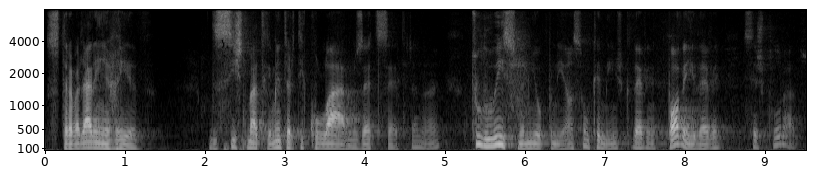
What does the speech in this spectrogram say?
se trabalhar em rede, de sistematicamente articularmos, etc. É? Tudo isso, na minha opinião, são caminhos que devem, podem e devem ser explorados.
